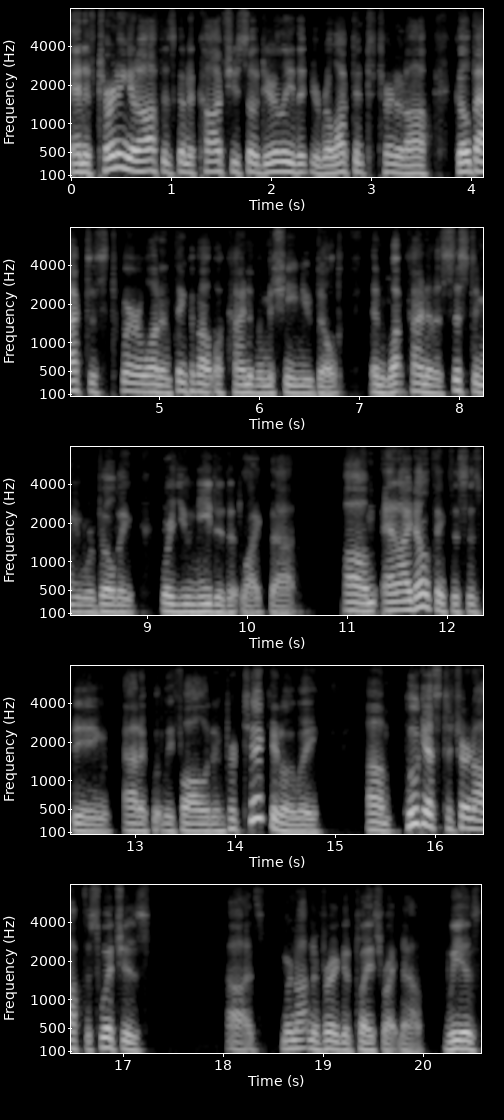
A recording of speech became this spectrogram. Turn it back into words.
And if turning it off is going to cost you so dearly that you're reluctant to turn it off, go back to square one and think about what kind of a machine you built and what kind of a system you were building where you needed it like that. Um, and I don't think this is being adequately followed. And particularly, um, who gets to turn off the switches? Uh, we're not in a very good place right now. We as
